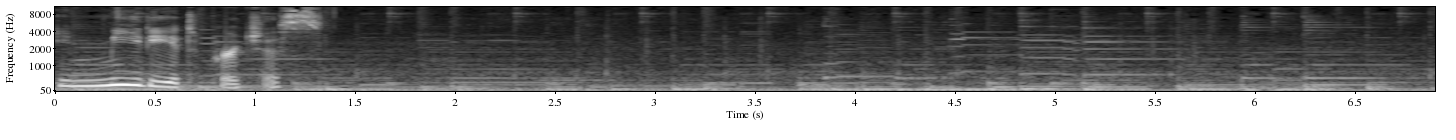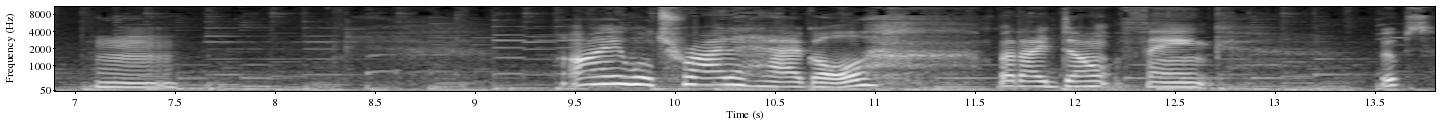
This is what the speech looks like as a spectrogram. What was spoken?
Immediate purchase. Hmm. I will try to haggle, but I don't think Oops.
